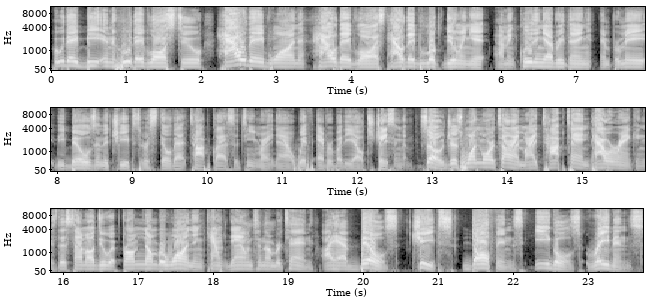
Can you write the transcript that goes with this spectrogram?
who they've beaten, who they've lost to, how they've won, how they've lost, how they've looked doing it. I'm including everything. And for me, the Bills and the Chiefs are still that top class of team right now with everybody else chasing them. So, just one more time, my top 10 power rankings. This time I'll do it from number one and count down to number 10. I have Bills, Chiefs, Dolphins, Eagles, Ravens,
